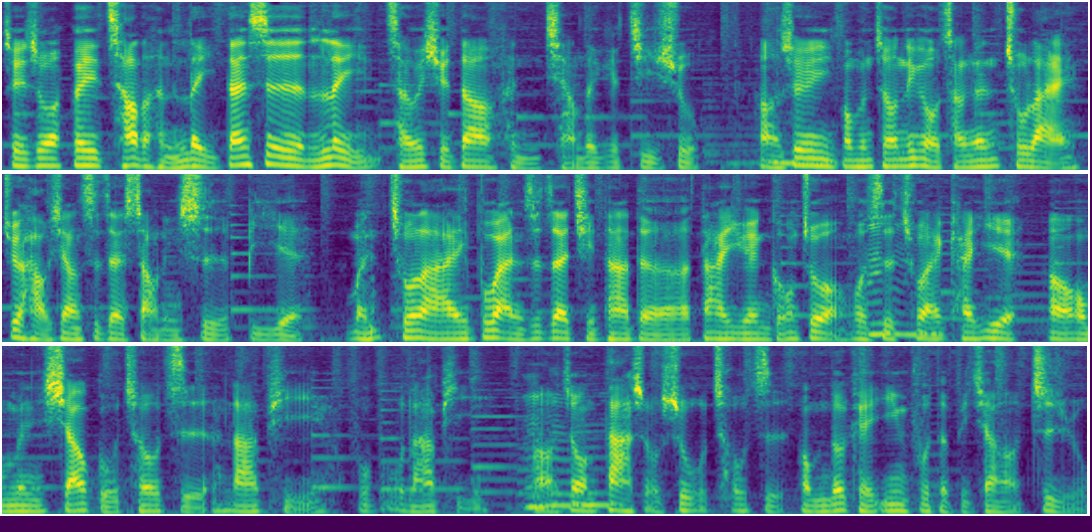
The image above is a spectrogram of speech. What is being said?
所以说会操的很累，但是累才会学到很强的一个技术。啊，所以我们从那个长庚出来，就好像是在少林寺毕业。我们出来，不管是在其他的大医院工作，或是出来开业啊，我们削骨抽脂、拉皮、腹部拉皮啊，这种大手术抽脂，我们都可以应付的比较自如。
